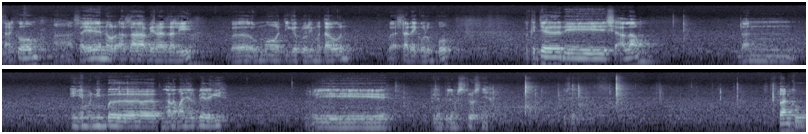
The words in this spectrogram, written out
Assalamualaikum. Uh, saya Nur Azhar bin Razali, berumur 35 tahun, berasal dari Kuala Lumpur. Bekerja di Shah Alam dan ingin menimba pengalaman yang lebih lagi di filem-filem seterusnya. Tuanku,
